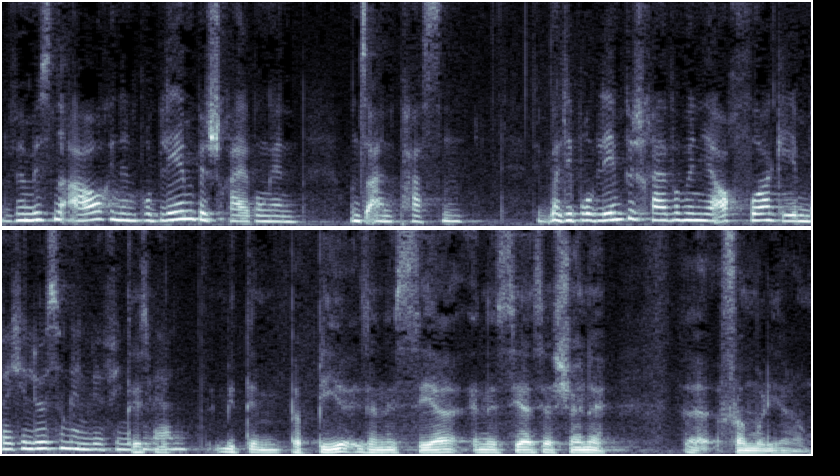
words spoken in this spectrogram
wir müssen auch in den Problembeschreibungen uns anpassen weil die Problembeschreibungen ja auch vorgeben, welche Lösungen wir finden das werden. Mit, mit, dem Papier ist eine sehr, eine sehr, sehr schöne äh, Formulierung.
